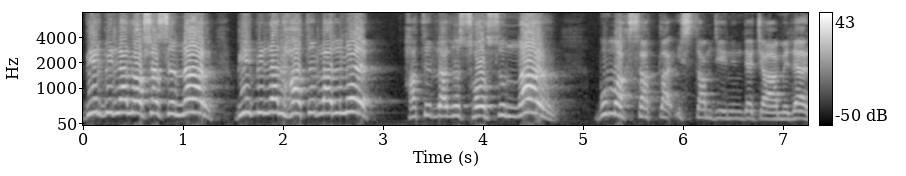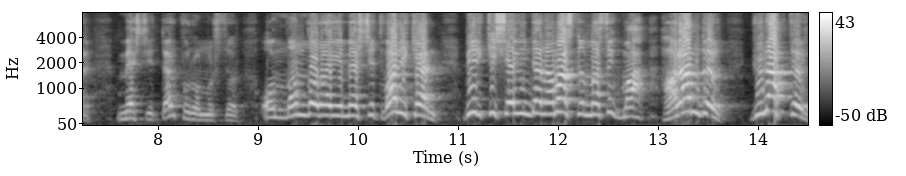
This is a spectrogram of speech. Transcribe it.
birbirlerini okşasınlar, birbirlerinin hatırlarını, hatırlarını sorsunlar. Bu maksatla İslam dininde camiler, mescitler kurulmuştur. Ondan dolayı mescit var iken bir kişi evinde namaz kılması haramdır, günahtır.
